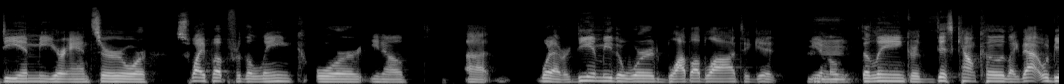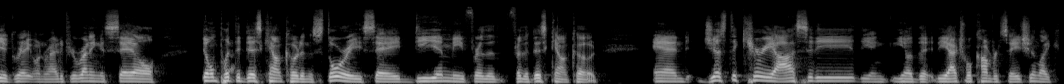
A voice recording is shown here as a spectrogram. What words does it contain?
DM me your answer or swipe up for the link or you know uh, whatever DM me the word blah blah blah to get you know mm-hmm. the link or the discount code like that would be a great one right if you're running a sale don't put the discount code in the story say dm me for the for the discount code and just the curiosity the you know the, the actual conversation like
